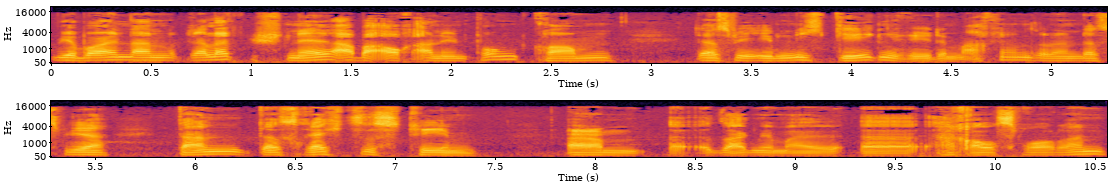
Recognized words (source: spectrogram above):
wir wollen dann relativ schnell aber auch an den Punkt kommen, dass wir eben nicht Gegenrede machen, sondern dass wir dann das Rechtssystem, ähm, äh, sagen wir mal, äh, herausfordern,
